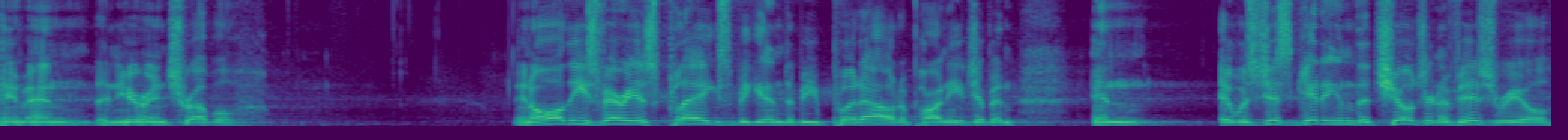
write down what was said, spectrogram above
amen, then you're in trouble. And all these various plagues began to be put out upon Egypt, and, and it was just getting the children of Israel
